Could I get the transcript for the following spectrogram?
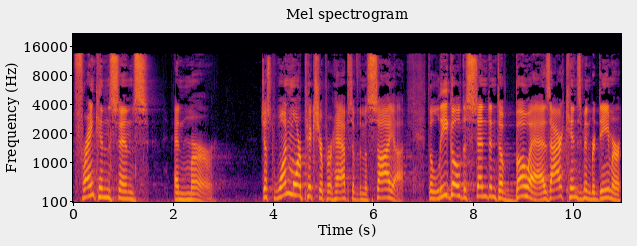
frankincense and myrrh. Just one more picture, perhaps, of the Messiah, the legal descendant of Boaz, our kinsman redeemer,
